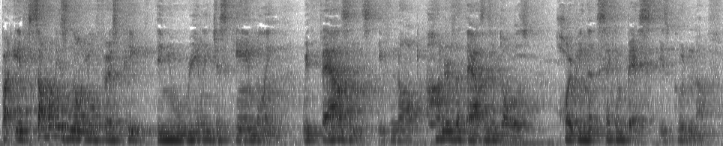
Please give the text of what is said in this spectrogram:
But if someone is not your first pick, then you're really just gambling with thousands, if not hundreds of thousands of dollars, hoping that second best is good enough.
